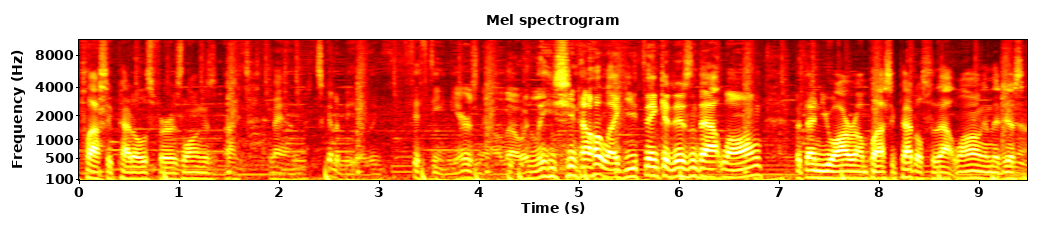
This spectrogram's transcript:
plastic pedals for as long as, I, man, it's gonna be like 15 years now though, at least, you know? Like you think it isn't that long, but then you are on plastic pedals for that long and they're just,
